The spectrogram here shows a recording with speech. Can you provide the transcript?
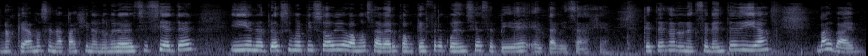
Nos quedamos en la página número 17 y en el próximo episodio vamos a ver con qué frecuencia se pide el tamizaje. Que tengan un excelente día. Bye bye.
